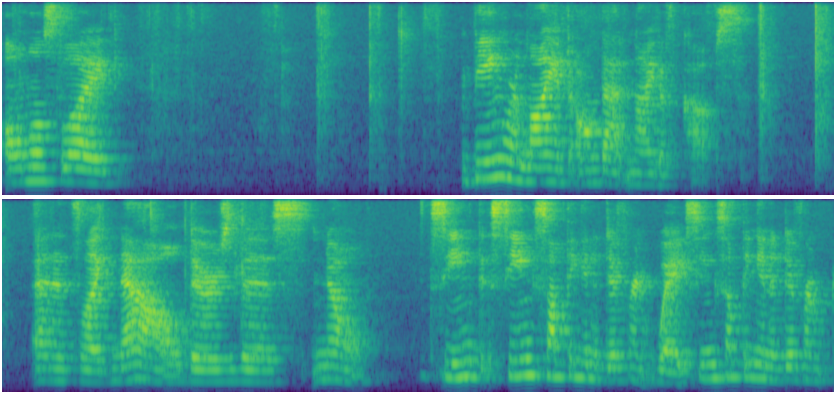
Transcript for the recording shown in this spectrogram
almost like being reliant on that Knight of Cups. And it's like now there's this, no, seeing, seeing something in a different way, seeing something in a different,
